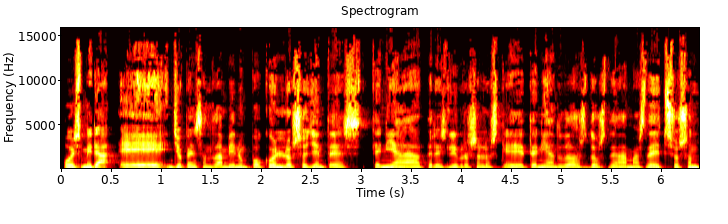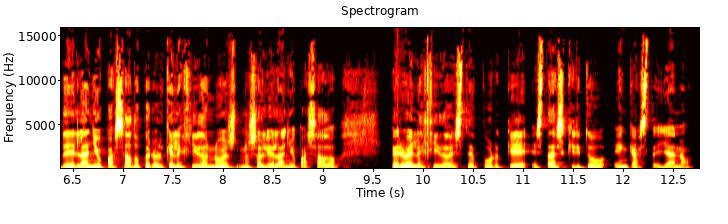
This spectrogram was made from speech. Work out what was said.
Pues mira, eh, yo pensando también un poco en los oyentes, tenía tres libros en los que tenía dudas, dos de, además de hecho son del año pasado, pero el que he elegido no, es, no salió el año pasado. Pero he elegido este porque está escrito en castellano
